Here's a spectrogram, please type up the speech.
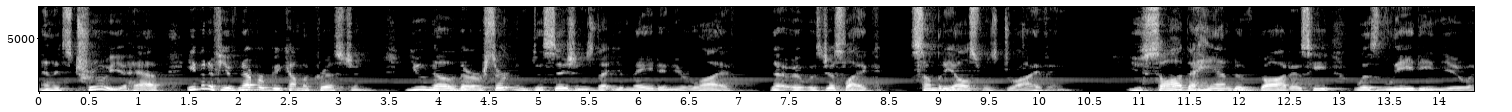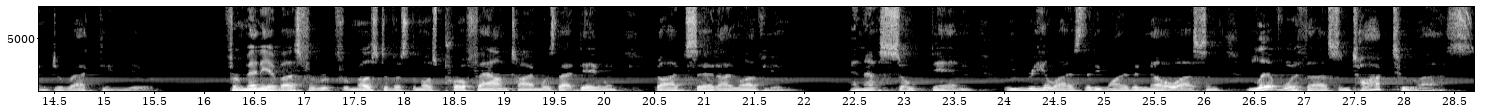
And it's true, you have. Even if you've never become a Christian, you know there are certain decisions that you made in your life that it was just like somebody else was driving. You saw the hand of God as He was leading you and directing you. For many of us, for, for most of us, the most profound time was that day when God said, I love you. And that soaked in. We realized that He wanted to know us and live with us and talk to us,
